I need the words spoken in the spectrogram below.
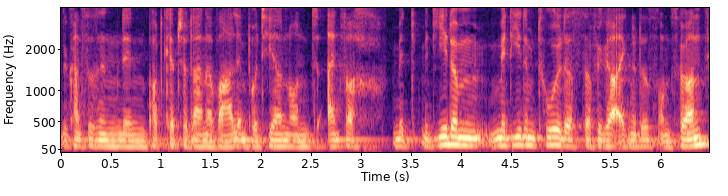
du kannst es in den Podcatcher deiner Wahl importieren und einfach mit, mit, jedem, mit jedem Tool, das dafür geeignet ist, uns hören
